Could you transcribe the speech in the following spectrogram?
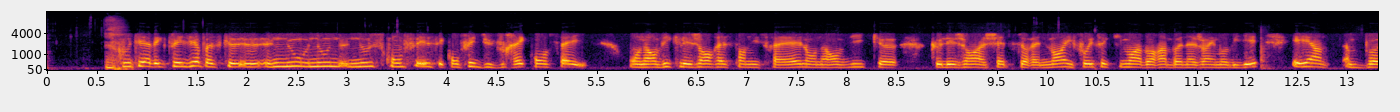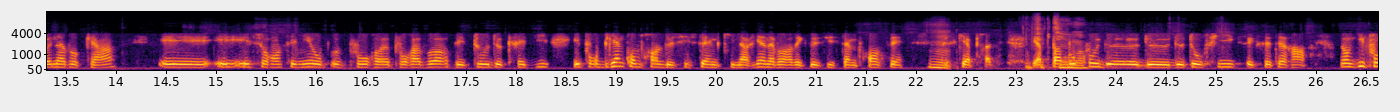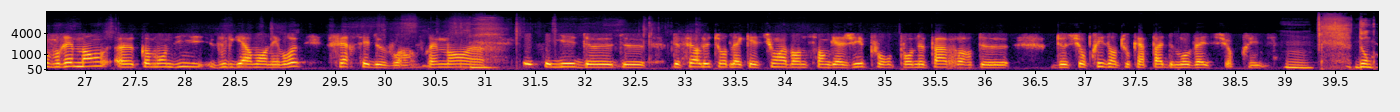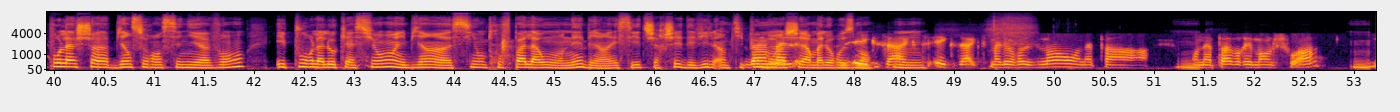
Écoutez, avec plaisir, parce que nous, nous, nous ce qu'on fait, c'est qu'on fait du vrai conseil. On a envie que les gens restent en Israël, on a envie que, que les gens achètent sereinement. Il faut effectivement avoir un bon agent immobilier et un bon avocat et, et, se renseigner pour, pour avoir des taux de crédit et pour bien comprendre le système qui n'a rien à voir avec le système français, mmh. parce qu'il n'y a, a pas beaucoup de, de, de, taux fixes, etc. Donc il faut vraiment, euh, comme on dit vulgairement en hébreu, faire ses devoirs, vraiment euh, essayer de, de, de, faire le tour de la question avant de s'engager pour, pour ne pas avoir de, de surprise, en tout cas pas de mauvaise surprise. Hmm. Donc pour l'achat, bien se renseigner avant, et pour la location, eh bien, euh, si on ne trouve pas là où on est, eh bien, essayer de chercher des villes un petit peu bah, moins chères, malheureusement. Exact, hmm. exact. Malheureusement, on n'a pas, hmm. on n'a pas vraiment le choix. Mm.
